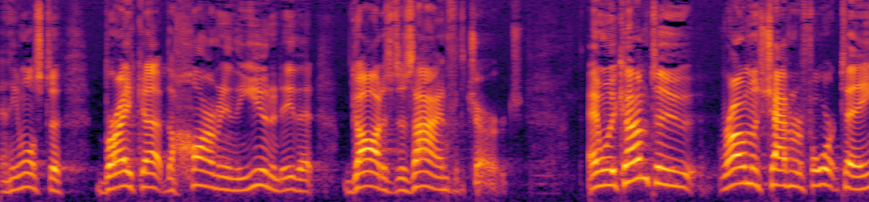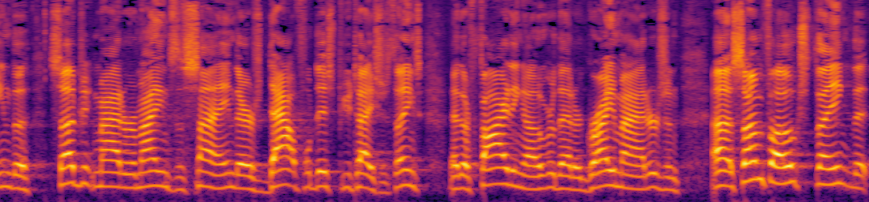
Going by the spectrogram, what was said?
and he wants to break up the harmony and the unity that God has designed for the church. And when we come to Romans chapter 14, the subject matter remains the same. There's doubtful disputations, things that they're fighting over that are gray matters. And uh, some folks think that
